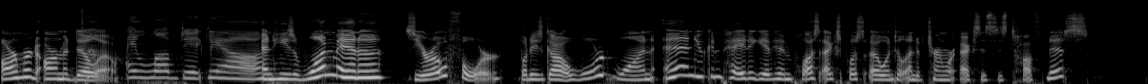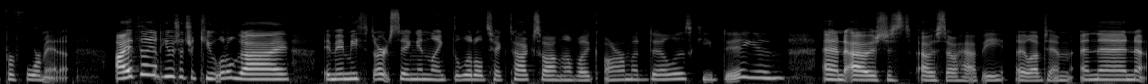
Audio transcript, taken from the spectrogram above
armored armadillo, I loved it. Yeah. and he's one mana, zero four. But he's got ward one, and you can pay to give him plus X plus O until end of turn, where X is his toughness for four mana. I thought he was such a cute little guy. It made me start singing like the little TikTok song of like armadillos keep digging, and I was just I was so happy. I loved him. And then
